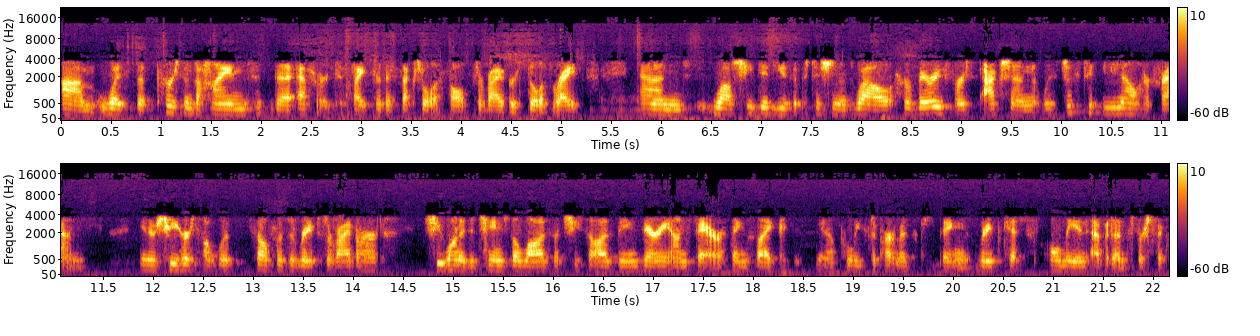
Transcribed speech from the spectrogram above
um, was the person behind the effort to fight for the Sexual Assault Survivors Bill of Rights. And while she did use a petition as well, her very first action was just to email her friends you know, she herself was, self was a rape survivor. She wanted to change the laws that she saw as being very unfair. Things like, you know, police departments keeping rape kits only in evidence for six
